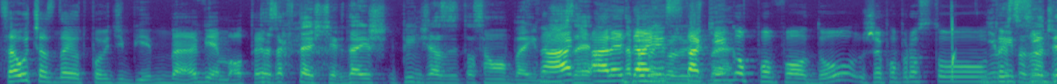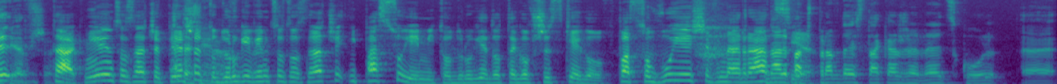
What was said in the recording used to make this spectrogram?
cały czas daję odpowiedzi B, B wiem o To tym. jest jak w teście, jak dajesz pięć razy to samo B i Tak, myślisz ale na pewno daję nie z może być B. takiego powodu, że po prostu Nie to wiesz, jest co znaczy pierwsze. Tak, nie wiem co znaczy pierwsze, nie to wiem, drugie wiem co to znaczy i pasuje mi to drugie do tego wszystkiego. Wpasowuje się w narrację. No ale patrz, prawda jest taka, że Red Skull e,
